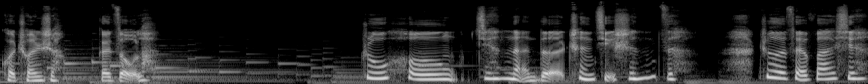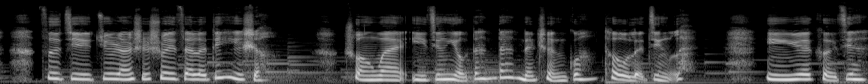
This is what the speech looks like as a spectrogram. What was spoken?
快穿上，该走了。朱红艰难的撑起身子，这才发现自己居然是睡在了地上。窗外已经有淡淡的晨光透了进来，隐约可见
